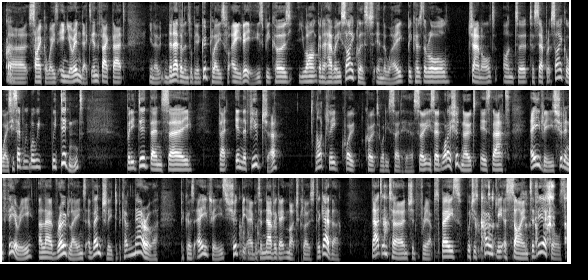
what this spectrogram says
uh, cycleways in your index? In the fact that you know the Netherlands will be a good place for AVs because you aren't going to have any cyclists in the way because they're all channeled onto to separate cycleways." He said, "Well, we we didn't." But he did then say that in the future, I'll actually quote quote what he said here. So he said, "What I should note is that AVs should, in theory, allow road lanes eventually to become narrower, because AVs should be able to navigate much closer together. That in turn should free up space, which is currently assigned to vehicles,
